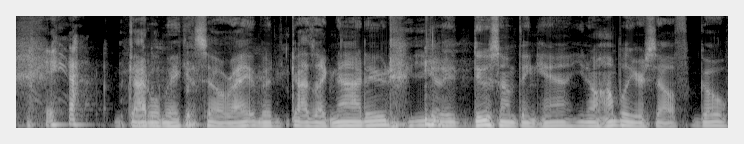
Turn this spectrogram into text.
yeah. god will make it so right? But god's like nah dude you gotta do something yeah? You know humble yourself. Go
